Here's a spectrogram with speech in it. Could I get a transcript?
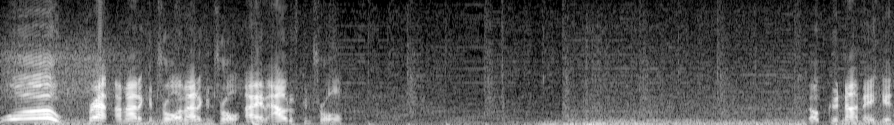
Whoa! Crap, I'm out of control. I'm out of control. I am out of control. Nope, could not make it.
